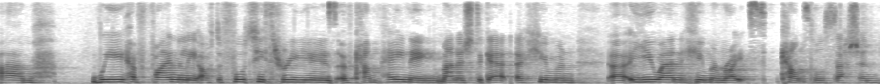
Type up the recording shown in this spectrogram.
Um, we have finally, after 43 years of campaigning, managed to get a, human, uh, a UN Human Rights Council session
